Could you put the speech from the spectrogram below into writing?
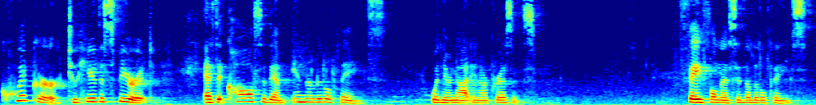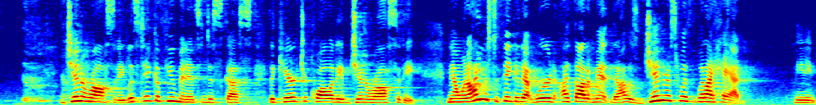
quicker to hear the Spirit as it calls to them in the little things when they're not in our presence. Faithfulness in the little things. Generosity. Let's take a few minutes and discuss the character quality of generosity. Now, when I used to think of that word, I thought it meant that I was generous with what I had, meaning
